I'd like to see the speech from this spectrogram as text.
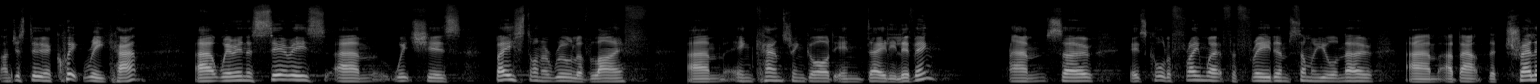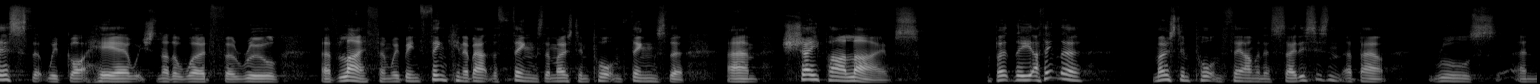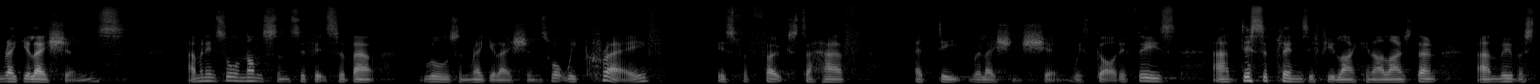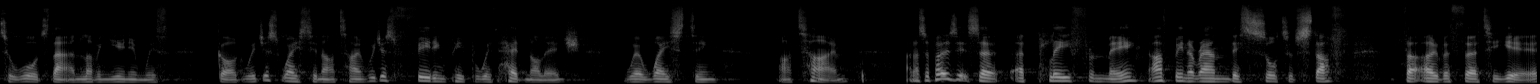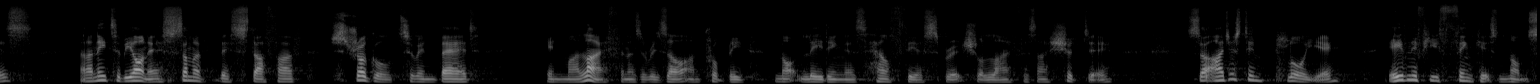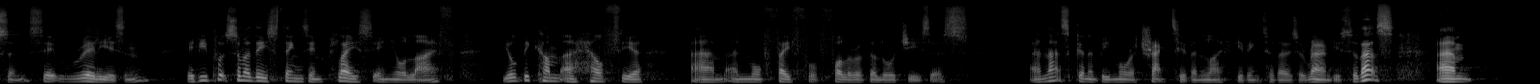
I'm just doing a quick recap. Uh, we're in a series um, which is based on a rule of life, um, encountering God in daily living. Um, so it's called a framework for freedom. Some of you will know um, about the trellis that we've got here, which is another word for rule of life. And we've been thinking about the things, the most important things that um, shape our lives. But the, I think the most important thing I'm going to say this isn't about rules and regulations. I mean, it's all nonsense if it's about rules and regulations. What we crave is for folks to have a deep relationship with God. If these uh, disciplines, if you like, in our lives don't uh, move us towards that and loving union with God, we're just wasting our time. If we're just feeding people with head knowledge, we're wasting our time. And I suppose it's a, a plea from me. I've been around this sort of stuff for over 30 years. And I need to be honest, some of this stuff I've struggled to embed in my life. And as a result, I'm probably not leading as healthy a spiritual life as I should do. So I just implore you, even if you think it's nonsense, it really isn't. If you put some of these things in place in your life, you'll become a healthier um, and more faithful follower of the Lord Jesus. And that's going to be more attractive and life giving to those around you. So that's, um,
